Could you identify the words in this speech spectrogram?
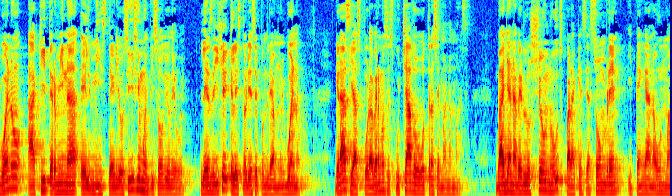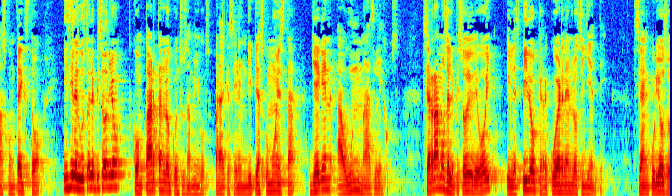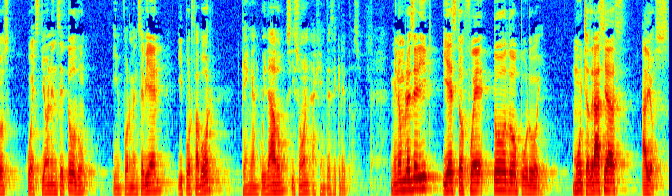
Bueno, aquí termina el misteriosísimo episodio de hoy. Les dije que la historia se pondría muy buena. Gracias por habernos escuchado otra semana más. Vayan a ver los show notes para que se asombren y tengan aún más contexto. Y si les gustó el episodio, compártanlo con sus amigos para que serendipias como esta lleguen aún más lejos. Cerramos el episodio de hoy y les pido que recuerden lo siguiente. Sean curiosos, cuestionense todo infórmense bien y por favor tengan cuidado si son agentes secretos. Mi nombre es Eric y esto fue todo por hoy. Muchas gracias. Adiós.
